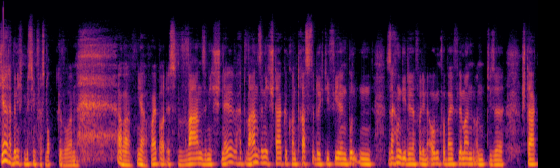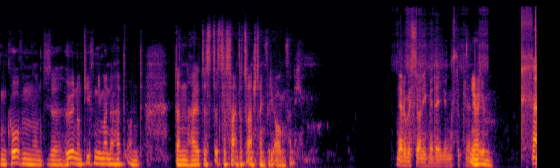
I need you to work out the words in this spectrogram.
Ja, da bin ich ein bisschen versnoppt geworden. Aber ja, Wipeout ist wahnsinnig schnell, hat wahnsinnig starke Kontraste durch die vielen bunten Sachen, die dir da vor den Augen vorbeiflimmern und diese starken Kurven und diese Höhen und Tiefen, die man da hat. Und dann halt, das, das, das war einfach zu anstrengend für die Augen, fand ich. Ja, du bist ja auch nicht mehr der jüngste Planet. Ja, eben.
